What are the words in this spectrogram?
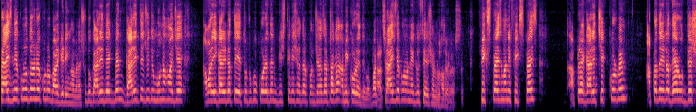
প্রাইস নিয়ে কোনো ধরনের কোনো বার্গেনিং হবে না। শুধু গাড়ি দেখবেন গাড়িতে যদি মনে হয় যে আমার এই গাড়িটাতে এতটুকু করে দেন বিশ তিরিশ হাজার পঞ্চাশ হাজার টাকা আমি করে দেবো। বাট আচ্ছা। প্রাইসে কোনো নেগোসিয়েশন হবে না। পারছি। ফিক্স প্রাইস মানে ফিক্সড প্রাইস আপনারা গাড়ি চেক করবেন। আপনাদের এটা দেওয়ার উদ্দেশ্য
